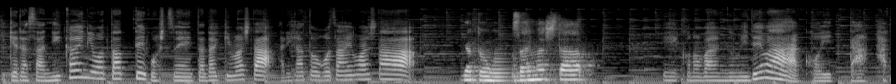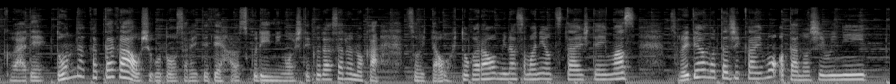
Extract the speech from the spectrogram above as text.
池田さん2回にわたってご出演いただきました。ありがとうございました。ありがとうございました。えー、この番組ではこういった白亜でどんな方がお仕事をされててハウスクリーニングをしてくださるのかそういったお人柄を皆様にお伝えしています。それではまた次回もお楽しみに。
